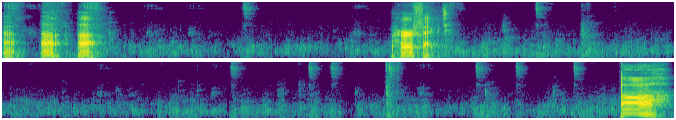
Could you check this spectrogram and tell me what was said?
Uh, uh, uh. Perfect. Oh.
